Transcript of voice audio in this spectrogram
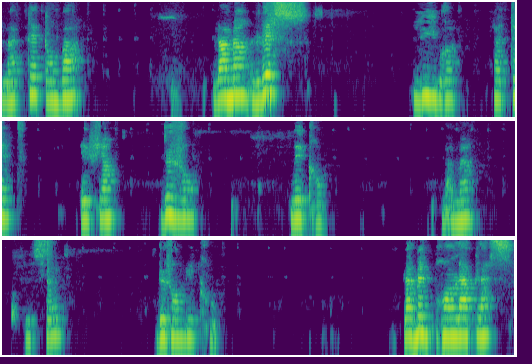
La tête en bas, la main laisse libre la tête et vient devant l'écran. La main est seule devant l'écran. La main prend la place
